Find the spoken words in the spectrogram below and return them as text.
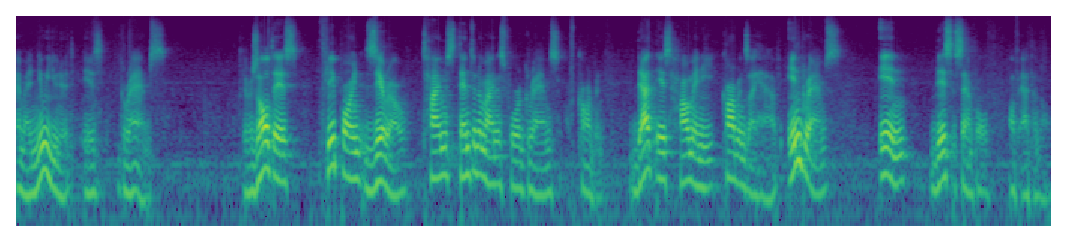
and my new unit is grams. The result is 3.0 times 10 to the minus 4 grams of carbon. That is how many carbons I have in grams in this sample of ethanol.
